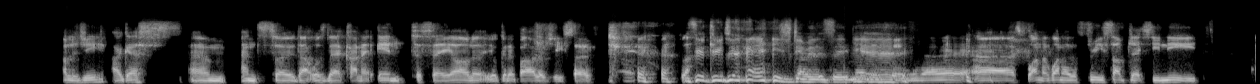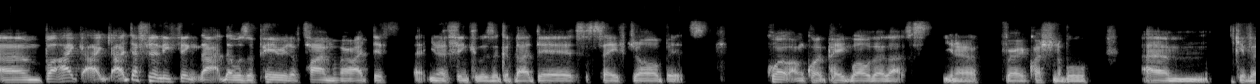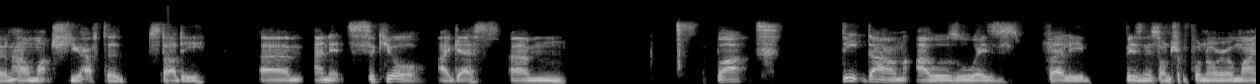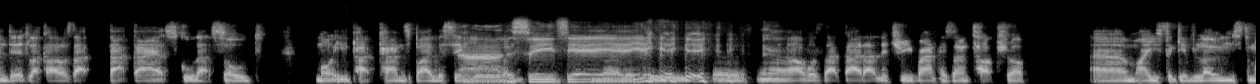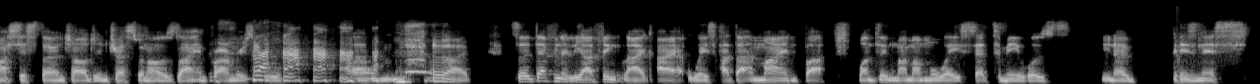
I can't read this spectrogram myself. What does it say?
biology, I guess. Um, and so that was their kind of in to say, oh, look, you're good at biology. So, like, so do he's doing this. Yeah. you know, uh, it's one of, one of the three subjects you need. Um, but I, I, I, definitely think that there was a period of time where I did, you know, think it was a good idea. It's a safe job. It's quote unquote paid well, though that's, you know, very questionable, um, given how much you have to study um, and it's secure, I guess. Um, but deep down, I was always fairly business entrepreneurial minded. Like I was that that guy at school that sold multi-pack cans by the single. Ah, the seeds, yeah, you know, yeah, yeah. Seeds. you know, I was that guy that literally ran his own tuck shop. Um, I used to give loans to my sister and charge interest when I was like in primary school. um, like so definitely, I think like I always had that in mind. But one thing my mum always said to me was, you know, business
